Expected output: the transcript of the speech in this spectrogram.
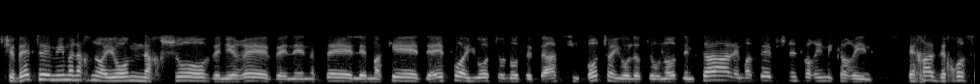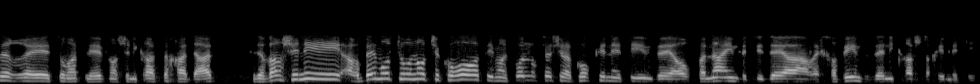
שבעצם אם אנחנו היום נחשוב ונראה וננסה למקד איפה היו התאונות ובסיבות שהיו לתאונות, נמצא למעשה שני דברים עיקריים. אחד זה חוסר תשומת לב, מה שנקרא הסחת דעת, דבר שני, הרבה מאוד תאונות שקורות עם כל נושא של הקורקינטים והאופניים בצידי הרכבים, וזה נקרא שטחים מתים.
